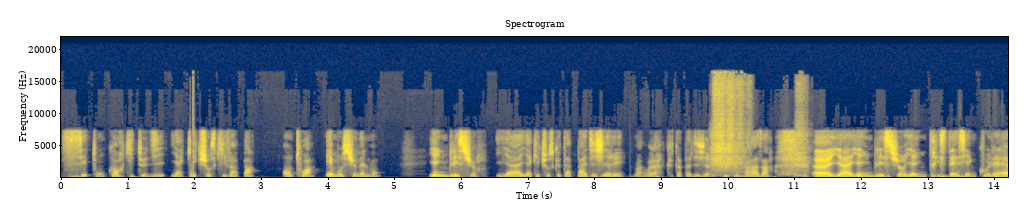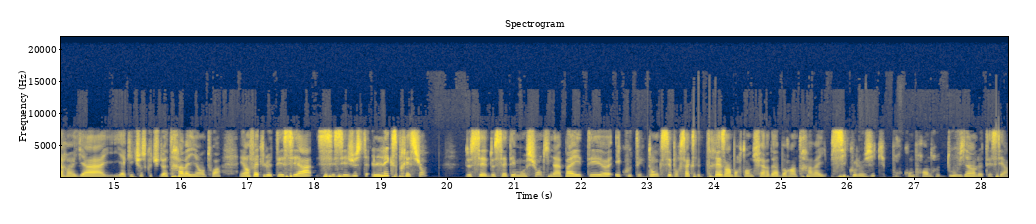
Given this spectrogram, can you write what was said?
C'est ton corps qui te dit il y a quelque chose qui va pas en toi émotionnellement il y a une blessure, il y a, quelque chose que tu n'as pas digéré, bah, voilà, que tu n'as pas digéré, par hasard. Euh, il, y a, une blessure, il y a une tristesse, il y a une colère, il y a, quelque chose que tu dois travailler en toi. Et en fait, le TCA, c'est juste l'expression de, cette émotion qui n'a pas été euh, écoutée. Donc, c'est pour ça que c'est très important de faire d'abord un travail psychologique pour comprendre d'où vient le TCA.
